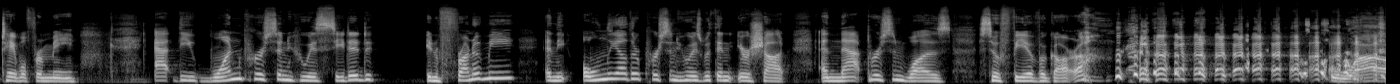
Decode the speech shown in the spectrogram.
table from me at the one person who is seated in front of me and the only other person who is within earshot and that person was Sofia Vergara. Wow.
